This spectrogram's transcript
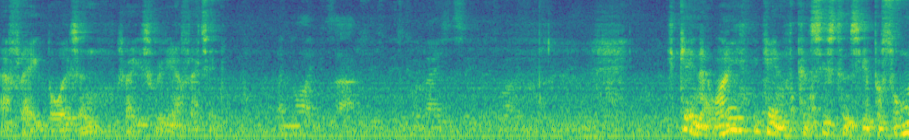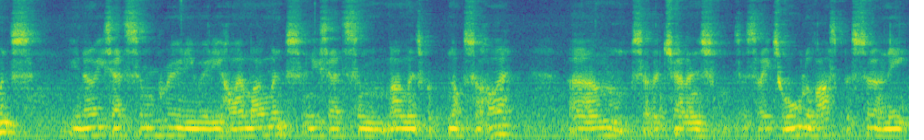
athletic boys, and Jay's really athletic. and like Zach, he's, he's come of age season as well. He's getting that way. Again, consistency of performance. You know, he's had some really, really high moments, and he's had some moments but not so high. Um, so the challenge, to say to all of us, but certainly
